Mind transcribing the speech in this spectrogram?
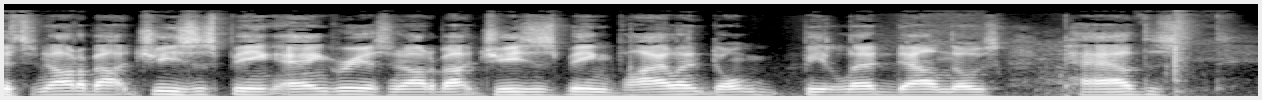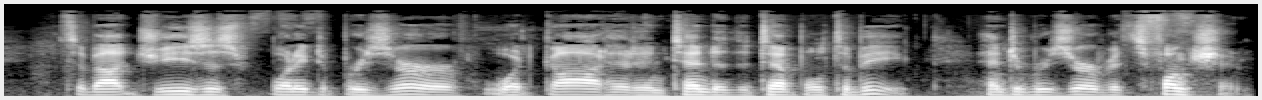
It's not about Jesus being angry. It's not about Jesus being violent. Don't be led down those paths. It's about Jesus wanting to preserve what God had intended the temple to be and to preserve its function.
